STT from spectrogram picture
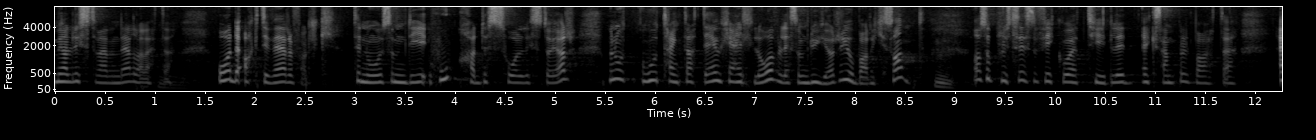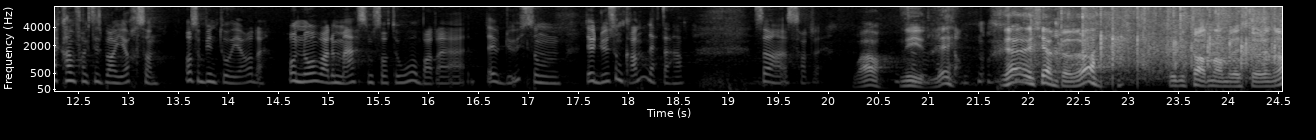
Vi har lyst til å være en del av dette. Og det aktiverer folk til noe som de, hun hadde så lyst til å gjøre. Men hun, hun, tenkte at det er jo ikke helt lov. Liksom. Du gjør det jo bare ikke sånt. Mm. Og så plutselig så fikk hun et tydelig eksempel på at jeg kan faktisk bare gjøre sånn. Og så begynte hun å gjøre det. Og nå var det meg som så til henne og bare Det er jo du som, det jo du som kan dette her. Så sorry. Wow, nydelig. Ja, kjempebra. Vil du ta den andre historien nå?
